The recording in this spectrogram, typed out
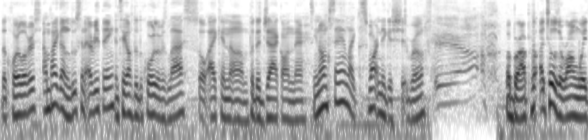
the coilovers. I'm probably gonna loosen everything and take off the coilovers last so I can um, put the jack on there. You know what I'm saying? Like smart nigga shit, bro. Yeah. But bro, I, I, chose the wrong way,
